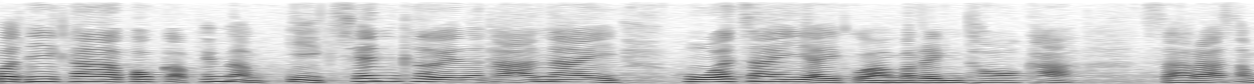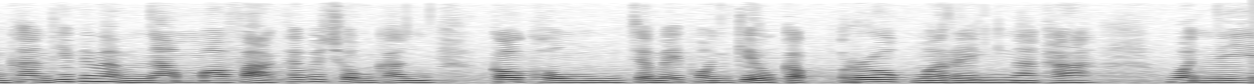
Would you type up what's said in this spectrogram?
วัสดีค่ะ พบกับพี่แหม่มอีกเช่นเคยนะคะ ในหัวใจใหญ่กว่ามะเร็งท้อค่ะ สาระสำคัญที่พี่แหม่มนำมาฝากท่านผู้ชมกัน ก็คงจะไม่พ้นเกี่ยวกับโรคมะเร็งนะคะ วันนี้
